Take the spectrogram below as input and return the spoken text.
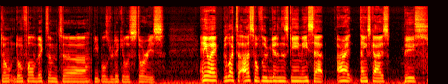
Don't don't fall victim to uh, people's ridiculous stories. Anyway, good luck to us. Hopefully we can get in this game ASAP. All right, thanks guys. Peace.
